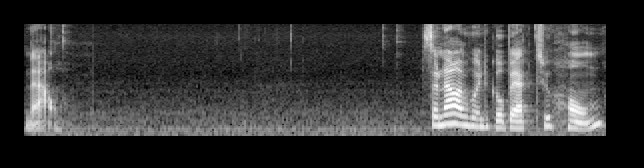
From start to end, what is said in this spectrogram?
Now. So now I'm going to go back to Home,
